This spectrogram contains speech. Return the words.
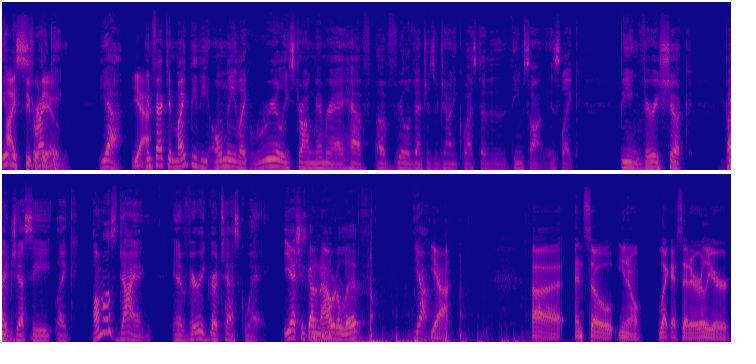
It I was striking do. Striking. Yeah. Yeah. In fact, it might be the only like really strong memory I have of Real Adventures of Jonny Quest, other than the theme song, is like being very shook by Jesse, like almost dying in a very grotesque way. yeah, she's got Mhm. an hour to live. Yeah. Yeah. Uh, and so you know, like I said earlier,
